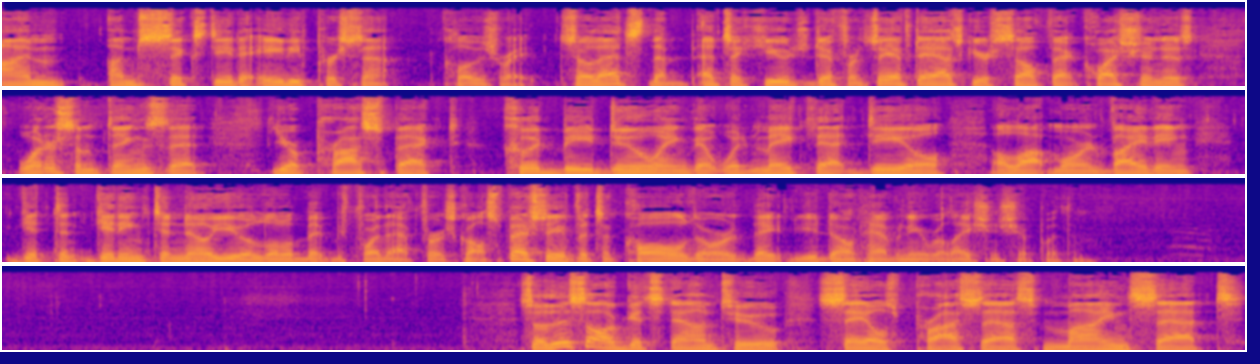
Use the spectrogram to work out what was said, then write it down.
I'm I'm 60 to 80 percent close rate. So that's the that's a huge difference. So you have to ask yourself that question is what are some things that your prospect could be doing that would make that deal a lot more inviting, get to, getting to know you a little bit before that first call, especially if it's a cold or they, you don't have any relationship with them. So this all gets down to sales process, mindset,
